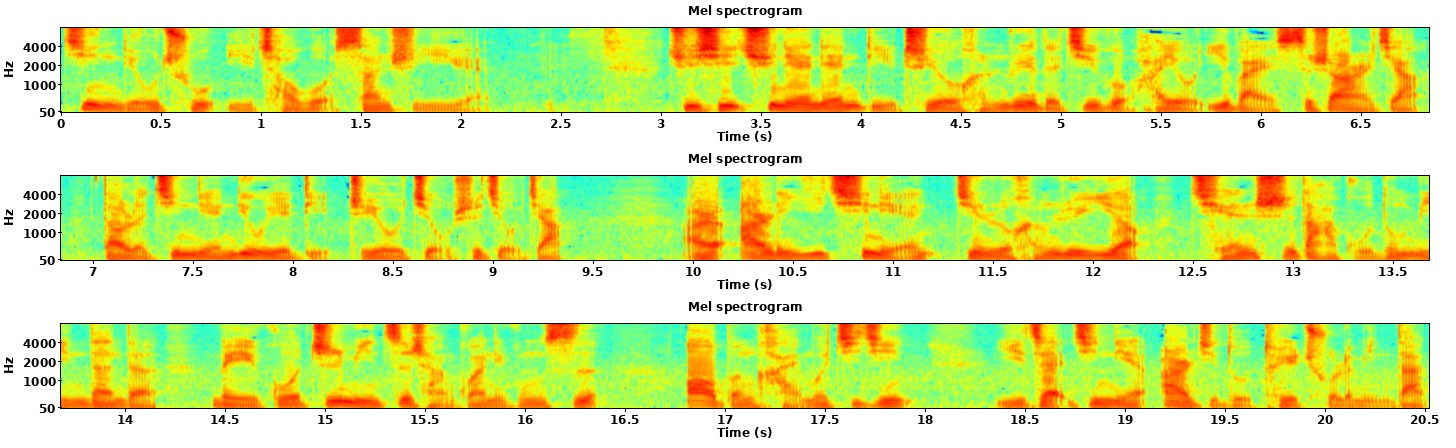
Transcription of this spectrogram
净流出已超过三十亿元。据悉，去年年底持有恒瑞的机构还有一百四十二家，到了今年六月底只有九十九家。而二零一七年进入恒瑞医药前十大股东名单的美国知名资产管理公司奥本海默基金，已在今年二季度退出了名单。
